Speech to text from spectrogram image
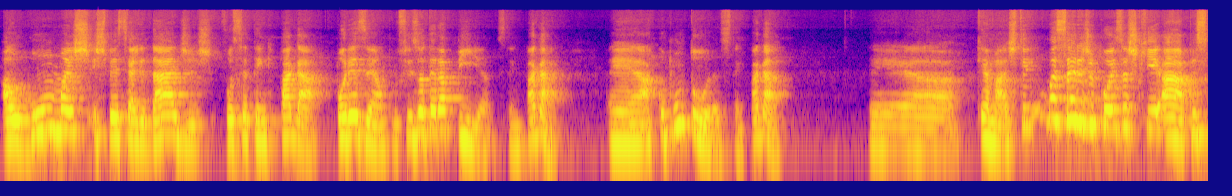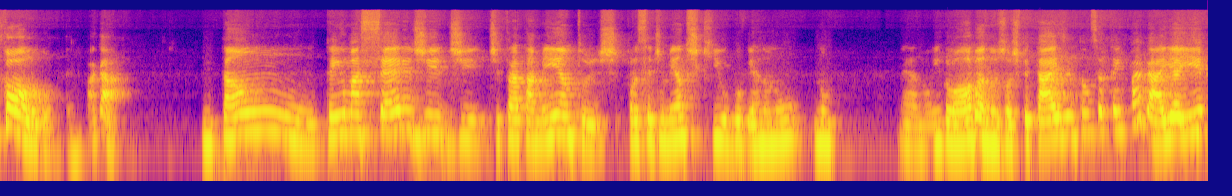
algumas especialidades você tem que pagar. Por exemplo, fisioterapia, você tem que pagar. É, acupuntura, você tem que pagar. É, que mais? Tem uma série de coisas que. Ah, psicólogo, tem que pagar. Então, tem uma série de, de, de tratamentos, procedimentos que o governo não, não, né, não, engloba nos hospitais, então você tem que pagar. E aí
